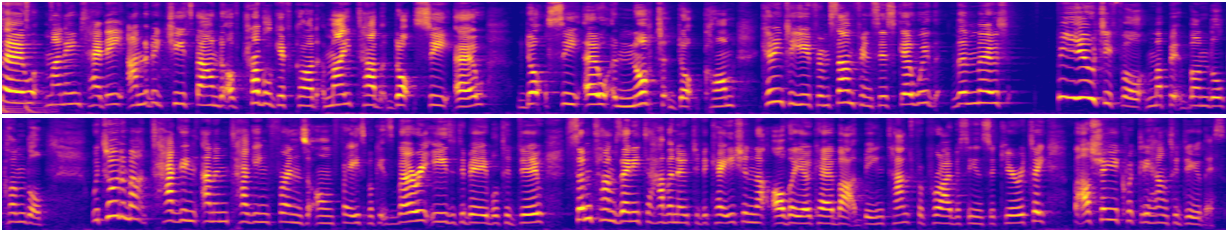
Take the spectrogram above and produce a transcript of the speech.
Hello, my name's Hedy. I'm the Big Cheese founder of travel gift card mytab.co. .co not.com coming to you from San Francisco with the most beautiful Muppet bundle cundle. We're talking about tagging and untagging friends on Facebook. It's very easy to be able to do. Sometimes they need to have a notification that are they okay about being tagged for privacy and security, but I'll show you quickly how to do this.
